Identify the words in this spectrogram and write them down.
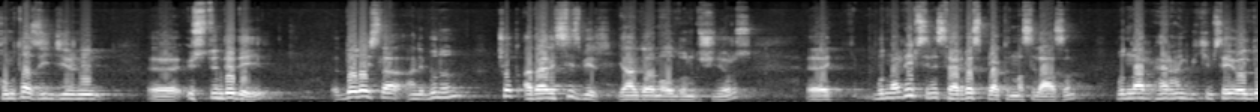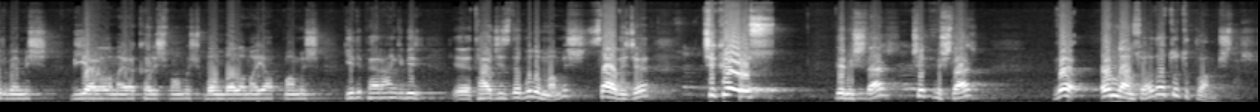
Komuta zincirinin e, üstünde değil. Dolayısıyla hani bunun çok adaletsiz bir yargılama olduğunu düşünüyoruz. E, bunların hepsinin serbest bırakılması lazım. Bunlar herhangi bir kimseyi öldürmemiş, bir yaralamaya karışmamış, bombalama yapmamış, gidip herhangi bir e, tacizde bulunmamış. Sadece çıkıyoruz demişler, çıkmışlar ve ondan sonra da tutuklanmışlar.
